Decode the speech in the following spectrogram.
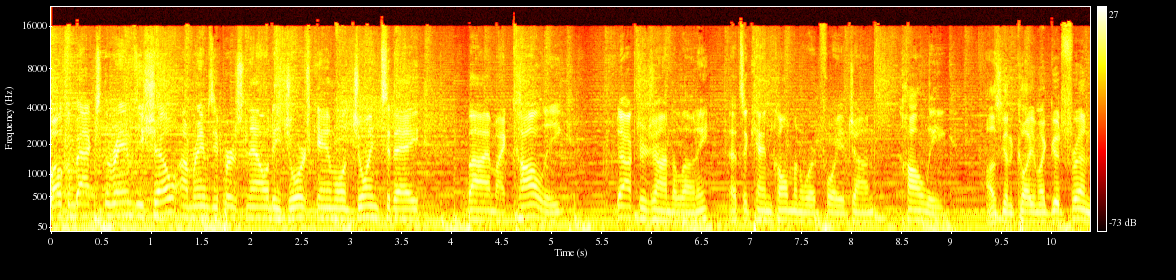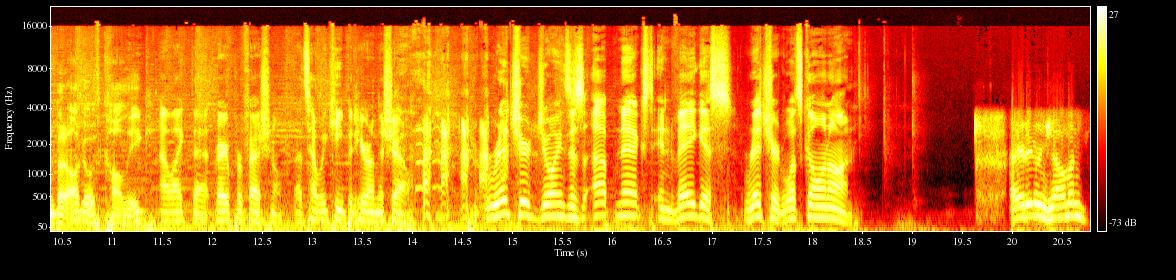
Welcome back to the Ramsey Show. I'm Ramsey personality George Kamel, joined today by my colleague, Dr. John Delony. That's a Ken Coleman word for you, John. Colleague. I was going to call you my good friend, but I'll go with colleague. I like that. Very professional. That's how we keep it here on the show. Richard joins us up next in Vegas. Richard, what's going on? How you doing, gentlemen?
